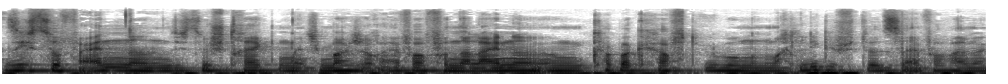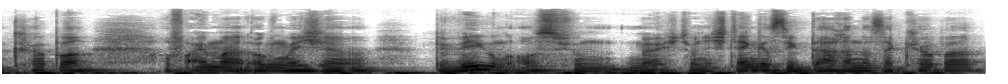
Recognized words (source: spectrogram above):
sich zu verändern, sich zu strecken. Manchmal mache ich auch einfach von alleine Körperkraftübungen, mache Liegestütze, einfach weil mein Körper auf einmal irgendwelche Bewegungen ausführen möchte. Und ich denke, es liegt daran, dass der Körper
